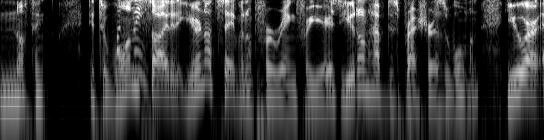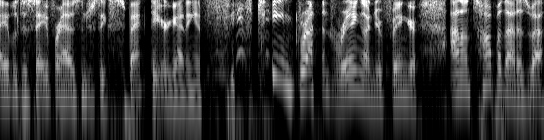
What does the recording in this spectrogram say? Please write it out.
Nothing. It's a you one sided. You're not saving up for a ring for years. You don't have this pressure as a woman. You are able to save for a house and just expect that you're getting a 15 grand ring on your finger. And on top of that, as well,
